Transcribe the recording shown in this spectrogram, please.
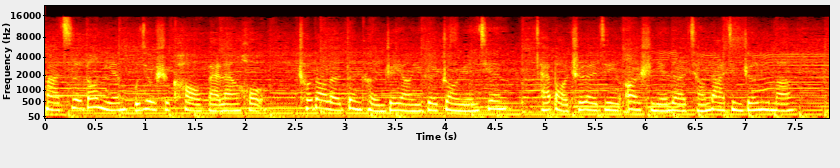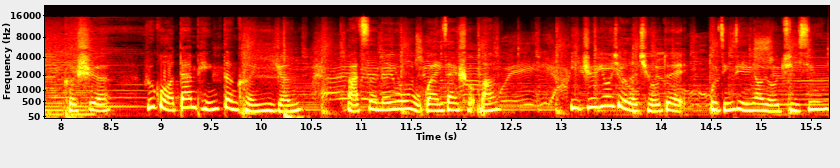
马刺当年不就是靠摆烂后抽到了邓肯这样一个状元签，才保持了近二十年的强大竞争力吗？可是。如果单凭邓肯一人，马刺能有五冠在手吗？一支优秀的球队不仅仅要有巨星，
